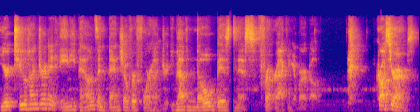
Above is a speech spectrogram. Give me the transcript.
You're 280 pounds and bench over 400. You have no business front racking a barbell. Cross your arms.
